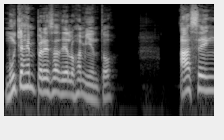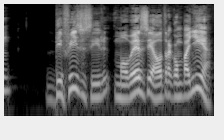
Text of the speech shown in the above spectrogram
Muchas empresas de alojamiento hacen difícil moverse a otra compañía,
